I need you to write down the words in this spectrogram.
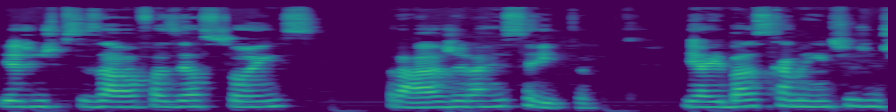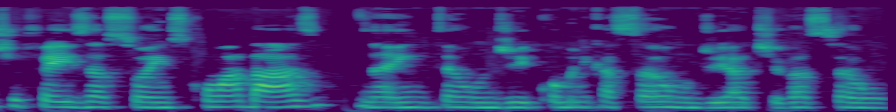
e a gente precisava fazer ações para gerar receita. E aí, basicamente, a gente fez ações com a base, né? Então, de comunicação, de ativação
